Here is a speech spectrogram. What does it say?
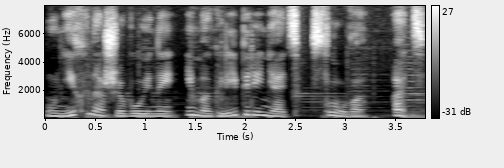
У них наши воины и могли перенять слово «ать».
